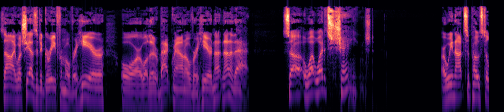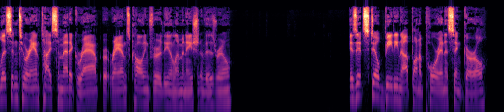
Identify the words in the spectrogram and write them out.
It's not like, well, she has a degree from over here, or well, their background over here. Not, none of that. So what what's changed? Are we not supposed to listen to her anti-Semitic rants calling for the elimination of Israel? Is it still beating up on a poor innocent girl?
